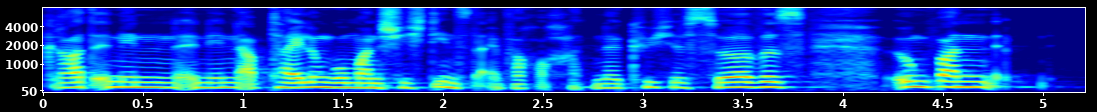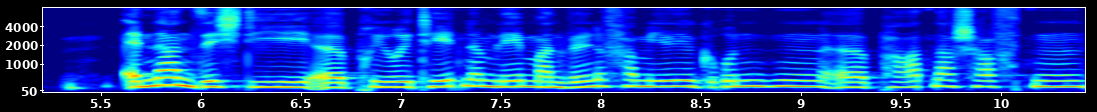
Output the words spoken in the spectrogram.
gerade in den, in den Abteilungen, wo man Schichtdienst einfach auch hat, eine Küche, Service. Irgendwann ändern sich die äh, Prioritäten im Leben. Man will eine Familie gründen, äh, Partnerschaften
